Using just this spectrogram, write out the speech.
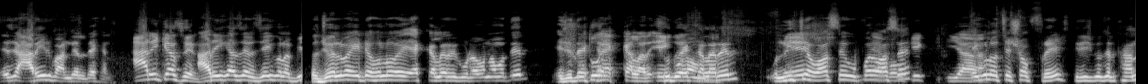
এই যে আরির বান্ডেল দেখেন। আরই কাজের? আরি গাছের যেগুলো জুয়েল ভাই এটা হলো এক কালারের গোডাউন আমাদের। এই যে দেখেন এক কালার শুধু এক কালারের নিচেও আছে উপরেও আছে। এগুলো হচ্ছে সব ফ্রেশ তিরিশ গজের থান।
